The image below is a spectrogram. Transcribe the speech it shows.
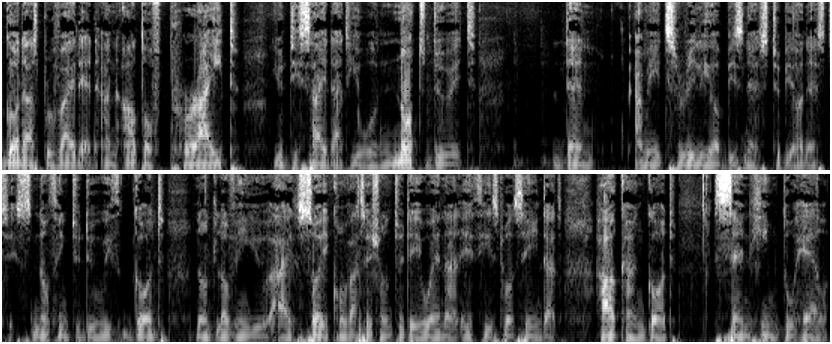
God has provided and out of pride you decide that you will not do it, then I mean, it's really your business, to be honest. It's nothing to do with God not loving you. I saw a conversation today when an atheist was saying that how can God send him to hell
